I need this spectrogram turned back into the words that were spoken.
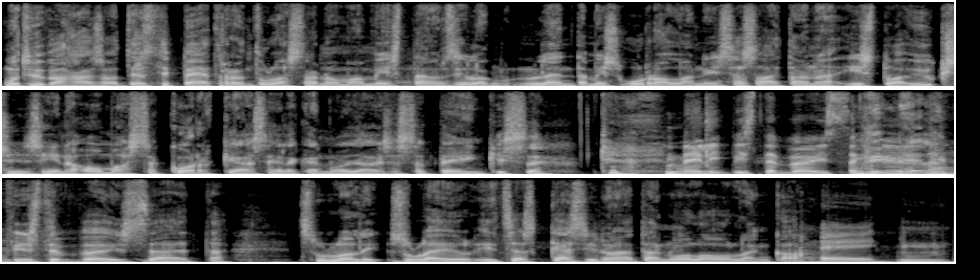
Mutta hyvähän se on tietysti Petron tulla sanomaan, mistä on silloin lentämisuralla, niin sä sait aina istua yksin siinä omassa korkeaselkänojaisessa penkissä. Nelipistevöissä, Niin kyllä. nelipistepöissä, että sulla, oli, sulla ei itse asiassa käsinoja tainnut olla ollenkaan. Ei. Mm.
